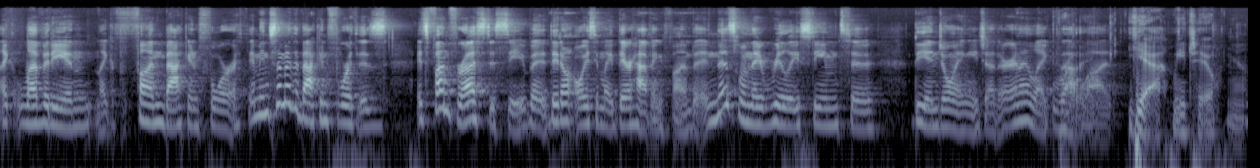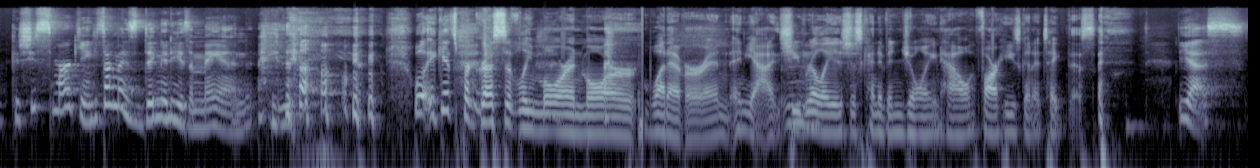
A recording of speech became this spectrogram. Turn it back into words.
like levity and like fun back and forth. I mean, some of the back and forth is it's fun for us to see, but they don't always seem like they're having fun. But in this one, they really seem to be enjoying each other, and I like that a lot. Yeah, me too. Yeah, because she's smirking. He's talking about his dignity as a man. Well, it gets progressively more and more whatever, and and yeah, she Mm-hmm. really is just kind of enjoying how far he's going to take this. yes,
